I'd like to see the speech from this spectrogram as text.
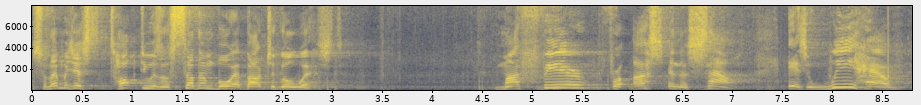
So let me just talk to you as a southern boy about to go west. My fear for us in the South is we have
